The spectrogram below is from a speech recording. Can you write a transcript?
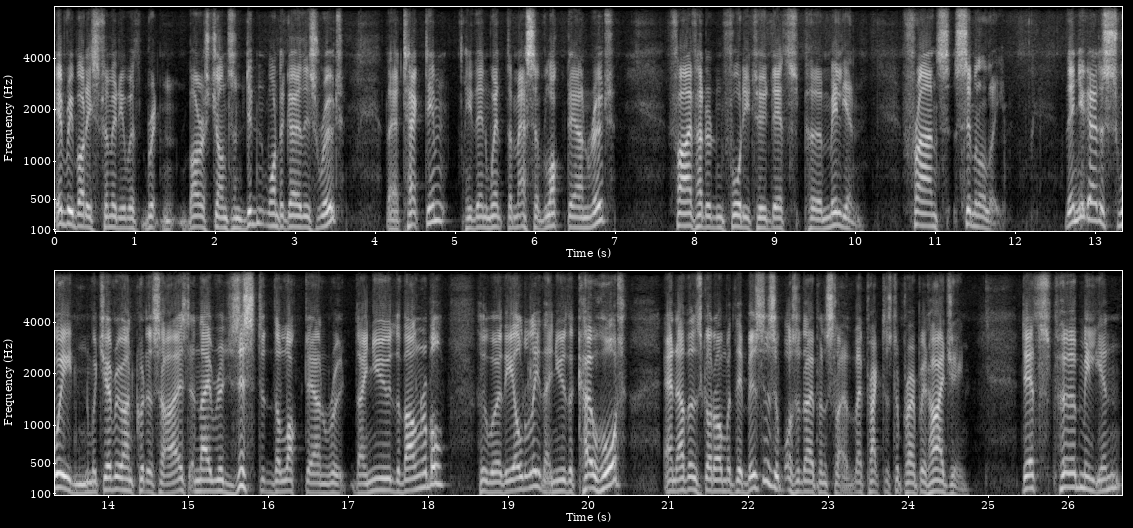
Everybody's familiar with Britain. Boris Johnson didn't want to go this route. They attacked him. He then went the massive lockdown route. 542 deaths per million. France similarly. Then you go to Sweden, which everyone criticised, and they resisted the lockdown route. They knew the vulnerable, who were the elderly, they knew the cohort, and others got on with their business. It wasn't open slather. They practiced appropriate hygiene. Deaths per million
